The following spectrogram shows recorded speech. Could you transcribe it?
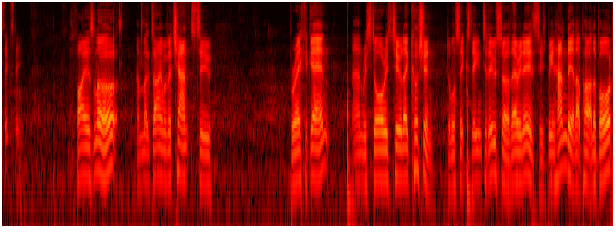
60. Fires low, and McDine with a chance to break again and restore his two leg cushion. Double 16 to do so. There it is. He's been handy at that part of the board.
